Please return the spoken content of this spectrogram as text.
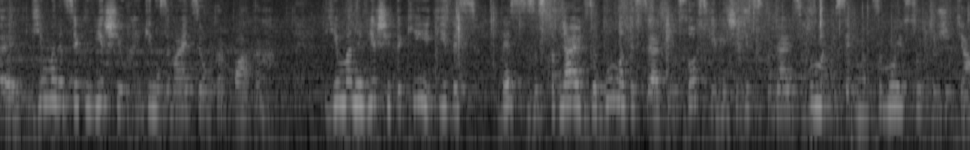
Е, Є в мене цикл віршів, який називається У Карпатах. Є в мене вірші такі, які десь, десь заставляють задуматися, філософські вірші, які заставляють задуматися і над самою суттю життя.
